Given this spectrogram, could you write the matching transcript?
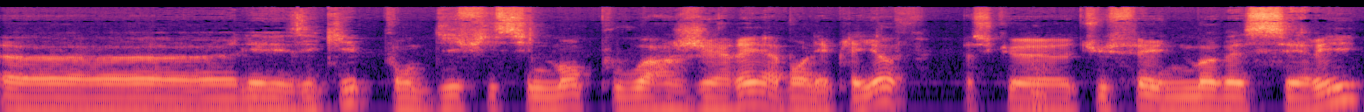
euh, les équipes vont difficilement pouvoir gérer avant les playoffs parce que tu fais une mauvaise série,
